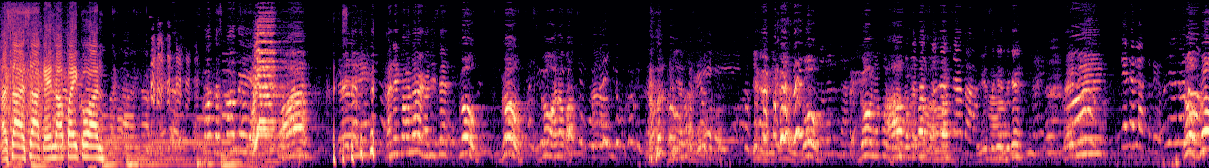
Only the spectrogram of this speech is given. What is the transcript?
Asa, asa. Kaya napay ko an. Spot, spot, One, ready, ano yung corner? Ready, set, go! Go! Go, ano ba? Go! Go na po. Ah, pass. Sige, sige, sige. Ready? Go, go!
